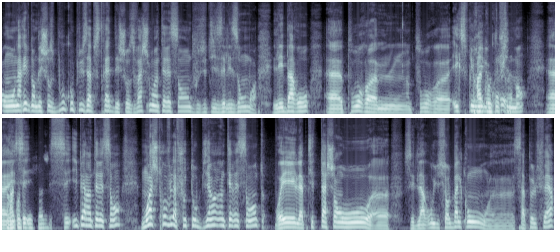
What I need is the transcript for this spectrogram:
on arrive dans des choses beaucoup plus abstraites, des choses vachement intéressantes. Vous utilisez les ombres, les barreaux euh, pour euh, pour euh, exprimer le confinement. C'est hyper intéressant. Moi, je trouve la photo bien intéressante oui, la petite tache en haut, euh, c'est de la rouille sur le balcon, euh, ça peut le faire.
